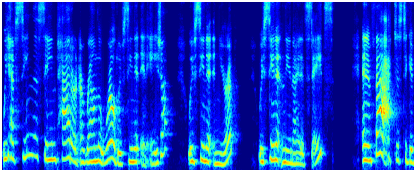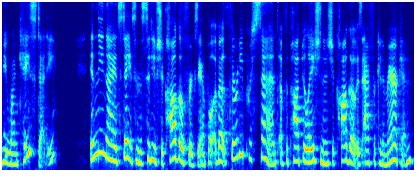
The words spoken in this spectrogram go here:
We have seen the same pattern around the world. We've seen it in Asia. We've seen it in Europe. We've seen it in the United States. And in fact, just to give you one case study, in the United States, in the city of Chicago, for example, about 30% of the population in Chicago is African American,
